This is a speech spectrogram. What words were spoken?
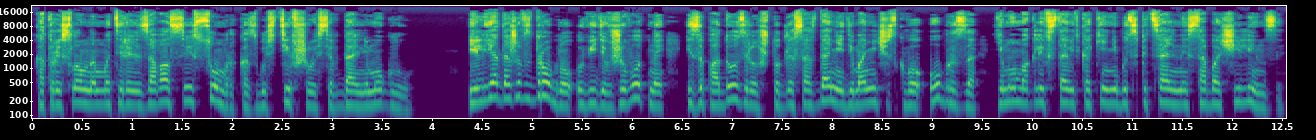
который словно материализовался из сумрака, сгустившегося в дальнем углу. Илья даже вздрогнул, увидев животное, и заподозрил, что для создания демонического образа ему могли вставить какие-нибудь специальные собачьи линзы.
